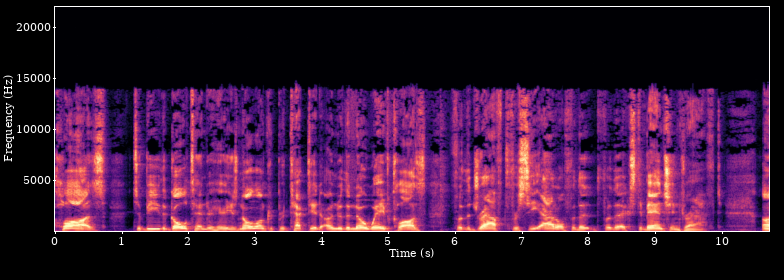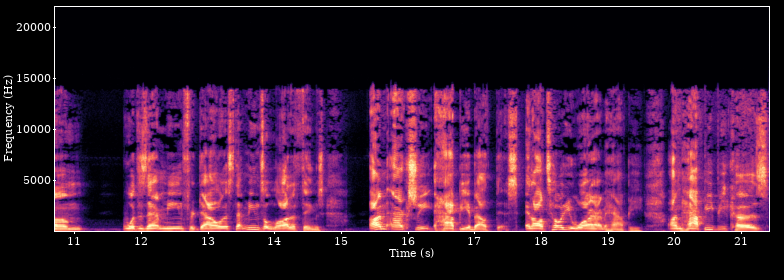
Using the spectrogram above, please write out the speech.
clause to be the goaltender here. He's no longer protected under the no waive clause for the draft for Seattle for the for the expansion draft. Um, what does that mean for Dallas? That means a lot of things. I'm actually happy about this, and I'll tell you why I'm happy. I'm happy because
